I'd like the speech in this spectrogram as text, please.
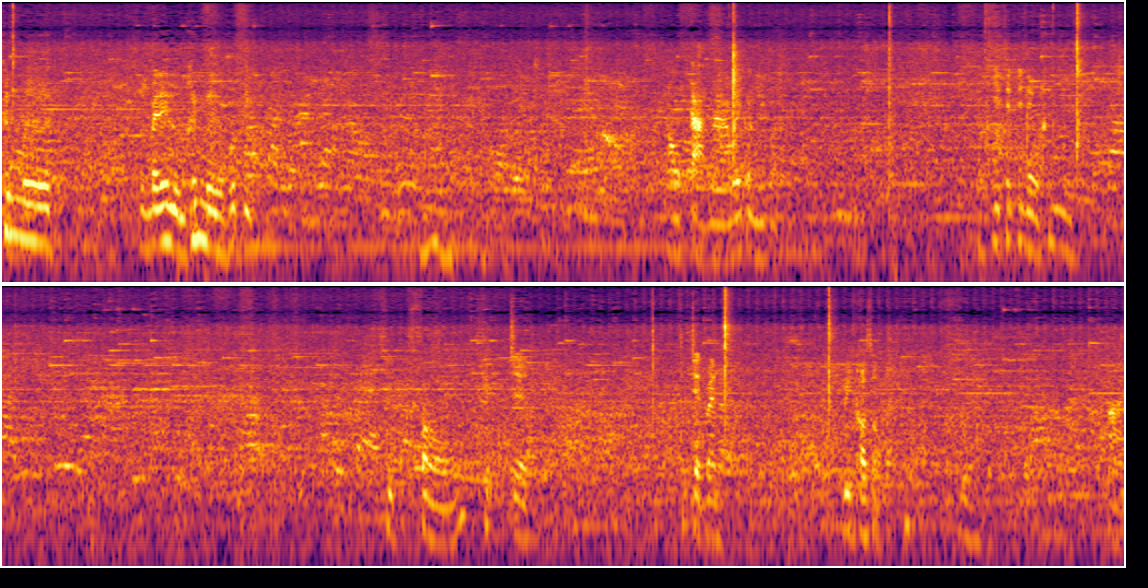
ขึ้นมือหนึ่งใบได้หลุมขึ้นมือพูดผิดเอากาดนาไว้ก่อนดีกว่าเมื่อกี้เซตติเนลขึ้นมือสิบสองสิบเจ็ดสิบเจ็ดไปนวิ่งเขาส่งตาย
